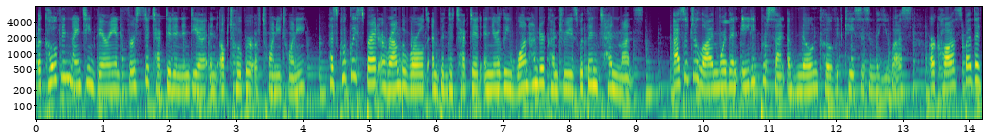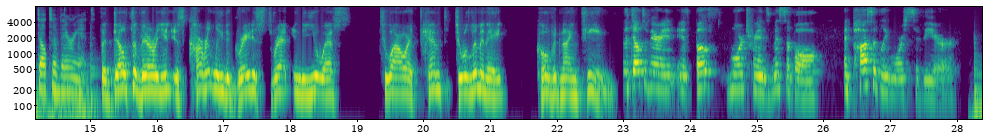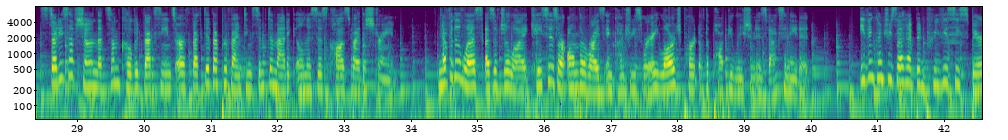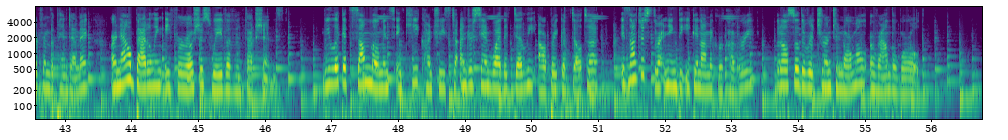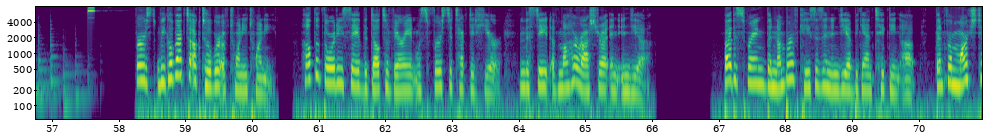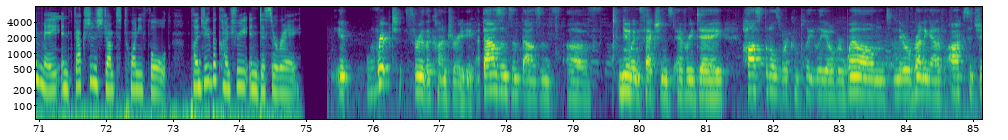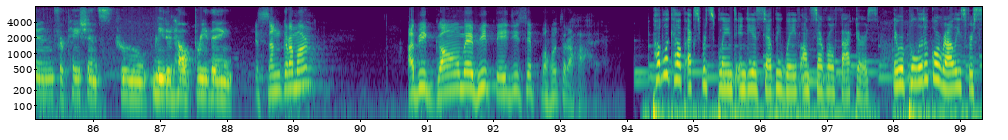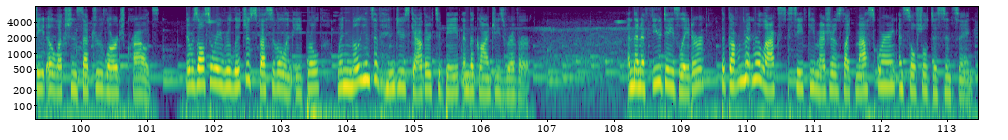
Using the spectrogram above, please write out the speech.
A COVID 19 variant first detected in India in October of 2020 has quickly spread around the world and been detected in nearly 100 countries within 10 months. As of July, more than 80% of known COVID cases in the US are caused by the Delta variant. The Delta variant is currently the greatest threat in the US to our attempt to eliminate COVID 19. The Delta variant is both more transmissible and possibly more severe. Studies have shown that some COVID vaccines are effective at preventing symptomatic illnesses caused by the strain. Nevertheless, as of July, cases are on the rise in countries where a large part of the population is vaccinated. Even countries that had been previously spared from the pandemic are now battling a ferocious wave of infections. We look at some moments in key countries to understand why the deadly outbreak of Delta is not just threatening the economic recovery, but also the return to normal around the world. First, we go back to October of 2020. Health authorities say the Delta variant was first detected here, in the state of Maharashtra in India. By the spring, the number of cases in India began ticking up. Then from March to May, infections jumped 20 fold, plunging the country in disarray. It ripped through the country. Thousands and thousands of new infections every day. Hospitals were completely overwhelmed and they were running out of oxygen for patients who needed help breathing. संक्रमण अभी गांव में भी तेजी से पहुंच रहा है Public health experts blamed India's deadly wave on several factors. There were political rallies for state elections that drew large crowds. There was also a religious festival in April when millions of Hindus gathered to bathe in the Ganges River. And then a few days later, the government relaxed safety measures like mask wearing and social distancing.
